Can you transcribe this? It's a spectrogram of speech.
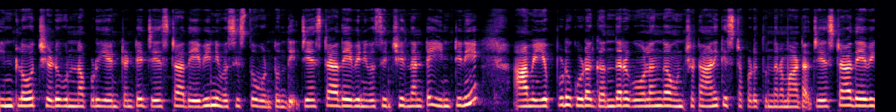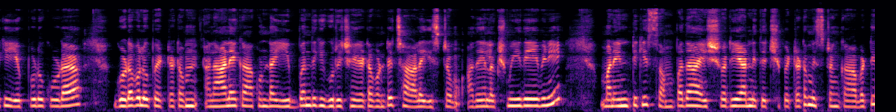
ఇంట్లో చెడు ఉన్నప్పుడు ఏంటంటే జ్యేష్ఠాదేవి నివసిస్తూ ఉంటుంది. జ్యేష్ఠాదేవి నివసించిందంటే ఇంటిని ఆమె ఎప్పుడు కూడా గందరగోళంగా ఉంచడానికి ఇష్టపడుతుందన్నమాట. జ్యేష్ఠాదేవికి ఎప్పుడు కూడా గొడవ గొడవలు పెట్టడం అలానే కాకుండా ఇబ్బందికి గురి చేయడం అంటే చాలా ఇష్టం. అదే లక్ష్మీదేవిని మన ఇంటికి సంపద ఐశ్వర్యాన్ని తెచ్చిపెట్టడం ఇష్టం కాబట్టి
